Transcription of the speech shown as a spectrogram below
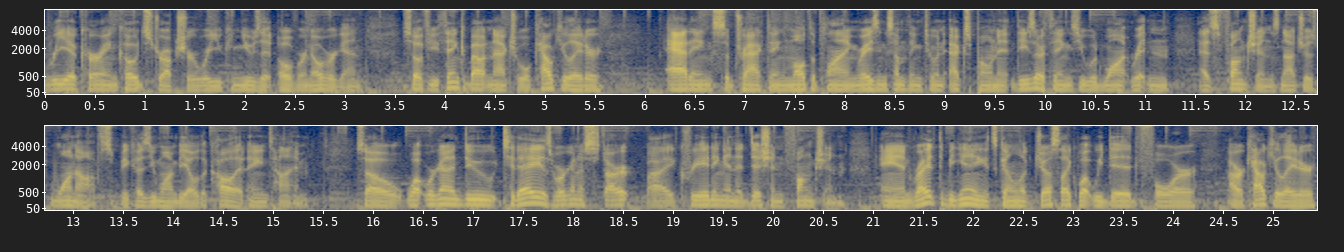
reoccurring code structure where you can use it over and over again. So if you think about an actual calculator, adding, subtracting, multiplying, raising something to an exponent, these are things you would want written as functions, not just one-offs, because you want to be able to call it anytime. So what we're going to do today is we're going to start by creating an addition function. And right at the beginning, it's going to look just like what we did for our calculator,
